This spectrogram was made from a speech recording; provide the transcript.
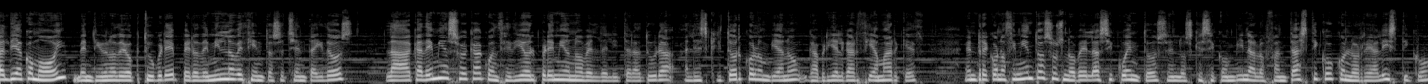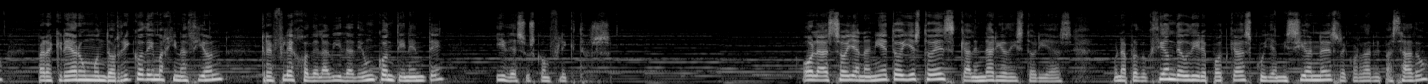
Tal día como hoy, 21 de octubre, pero de 1982, la Academia Sueca concedió el Premio Nobel de Literatura al escritor colombiano Gabriel García Márquez en reconocimiento a sus novelas y cuentos en los que se combina lo fantástico con lo realístico para crear un mundo rico de imaginación, reflejo de la vida de un continente y de sus conflictos. Hola, soy Ana Nieto y esto es Calendario de Historias, una producción de Audire Podcast cuya misión es recordar el pasado,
